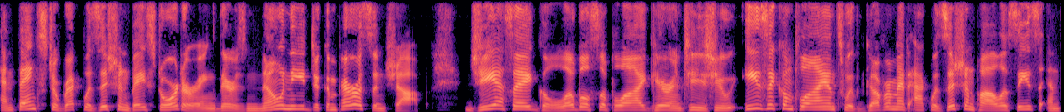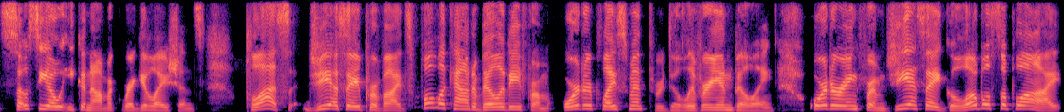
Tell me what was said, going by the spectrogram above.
And thanks to requisition based ordering, there's no need to comparison shop. GSA Global Supply guarantees you easy compliance with government acquisition policies and socioeconomic regulations. Plus, GSA provides full accountability from order placement through delivery and billing. Ordering from GSA Global Supply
